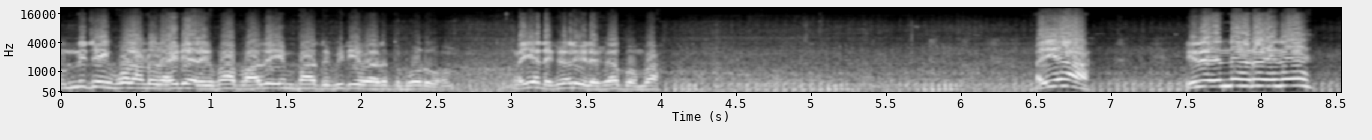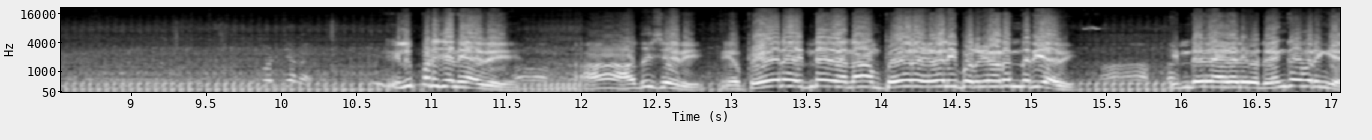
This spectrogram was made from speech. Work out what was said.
உன்னிச்சைக்கு போகலான்ற ஒரு ஐடியா இருக்கு. பாப்போம் அதையும் பார்த்து வீடியோ எடுத்து போடுவோம். ஐயா கேள்வியில் கேட்போம் பா ஐயா இது என்ன இடம் இது? இழுப்படிச்சனையா அது ஆ அது சரி. என் பேரை இந்த நான் பேரை கேள்விப்படுற இடம் தெரியாது. இந்த கேள்விப்பட்டு எங்கே போகிறீங்க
